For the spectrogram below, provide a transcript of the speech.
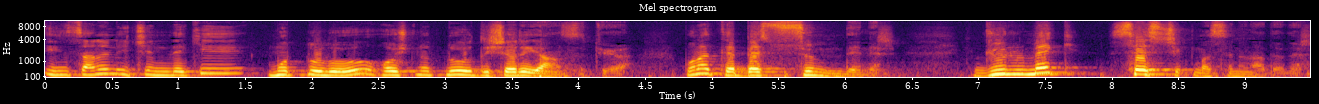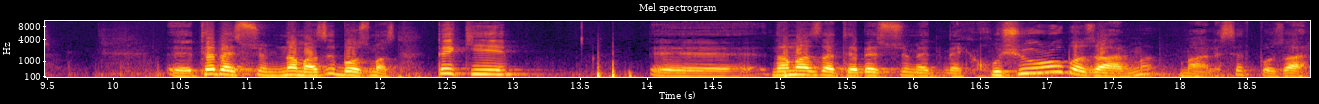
insanın içindeki mutluluğu, hoşnutluğu dışarı yansıtıyor. Buna tebessüm denir. Gülmek ses çıkmasının adıdır. E, tebessüm namazı bozmaz. Peki e, namazda tebessüm etmek huşuğu bozar mı? Maalesef bozar.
